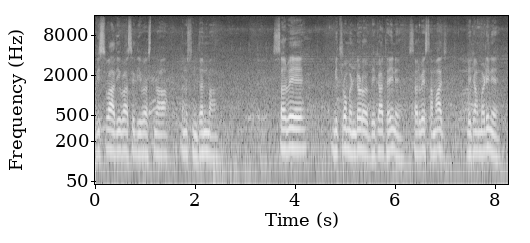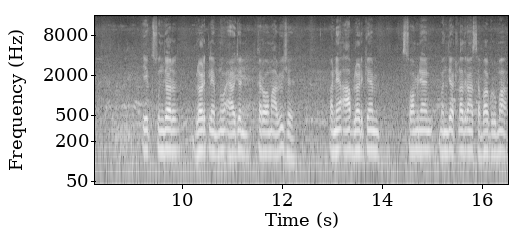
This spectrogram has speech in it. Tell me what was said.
વિશ્વ આદિવાસી દિવસના અનુસંધાનમાં સર્વે મિત્રો મંડળો ભેગા થઈને, સર્વે સમાજ ભેગા મળીને એક સુંદર બ્લડ કેમ્પનું આયોજન કરવામાં આવ્યું છે અને આ બ્લડ કેમ્પ સ્વામિનારાયણ મંદિર અટલાદરા સભાગૃહમાં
